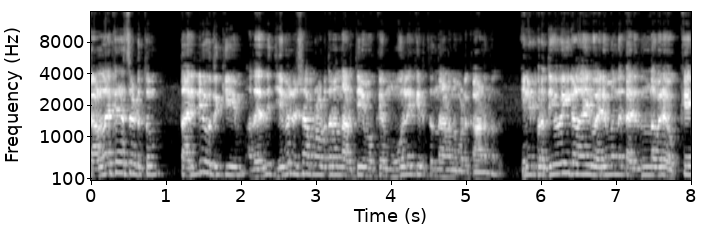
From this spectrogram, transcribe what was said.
കള്ളക്കേസെടുത്തും തല്ലി ഒതുക്കിയും അതായത് ജീവരക്ഷാ പ്രവർത്തനം നടത്തിയും ഒക്കെ മൂലക്കിരുത്തുന്നതാണ് നമ്മൾ കാണുന്നത്. ഇനി പ്രതിയോഗികളായി വരുമെന്ന് കരുതുന്നവരെ ഒക്കെ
